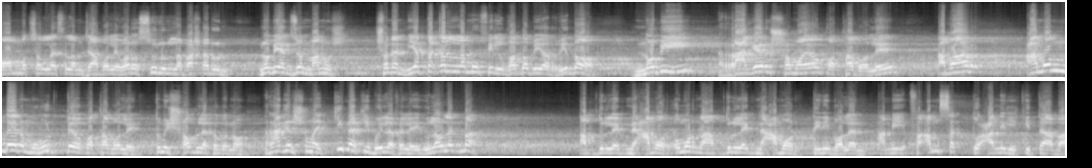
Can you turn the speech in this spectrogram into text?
মোহাম্মদ সাল্লাহ সাল্লাম যা বলে ও রসুল্লাহ বাসারুন নবী একজন মানুষ। শোনেন, ইয়াতাকাল্লামু ফিল গদবি আর হৃদ নবী রাগের সময়ও কথা বলে, আবার আনন্দের মুহূর্তেও কথা বলে। তুমি সব লেখো কোনো? রাগের সময় কি না কি বইলা ফেলে? এগুলাও লেখবা? আবদুল্লাহ ইবনে আমর, ওমর না, আবদুল্লাহ ইবনে আমর, তিনি বলেন, আমি আমসাক্তু আনিল কিতাবা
